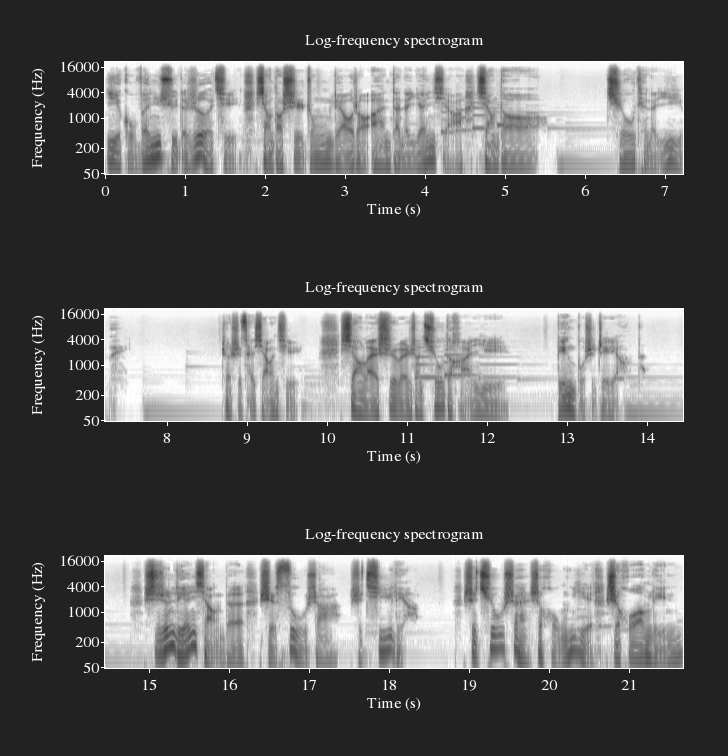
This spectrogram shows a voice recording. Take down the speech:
一股温煦的热气；想到市中缭绕暗淡的烟霞；想到秋天的意味。这时才想起，向来诗文上秋的含义，并不是这样的。使人联想的是肃杀，是凄凉，是秋扇，是红叶，是荒林，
